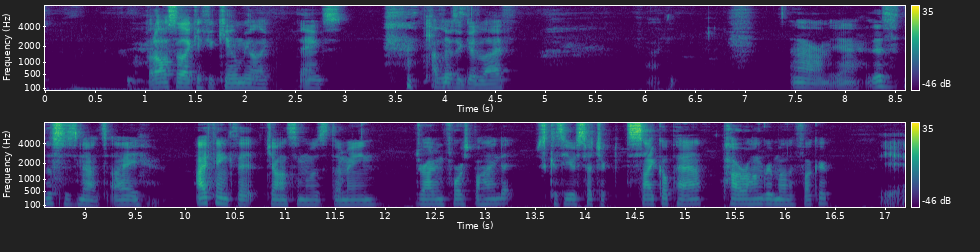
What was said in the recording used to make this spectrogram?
but also, like, if you kill me, like, thanks. I've lived a good life. Um, yeah, this this is nuts. I I think that Johnson was the main driving force behind it, just because he was such a psychopath, power hungry motherfucker. Yeah.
